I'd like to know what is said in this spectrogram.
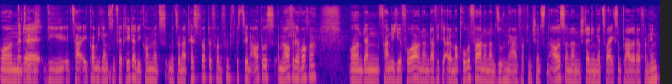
Und äh, Natürlich. die za- kommen die ganzen Vertreter, die kommen jetzt mit so einer Testflotte von fünf bis zehn Autos im Laufe der Woche. Und dann fahren die hier vor und dann darf ich die alle mal Probe fahren und dann suche ich mir einfach den schönsten aus und dann stellen die mir zwei Exemplare davon hin.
